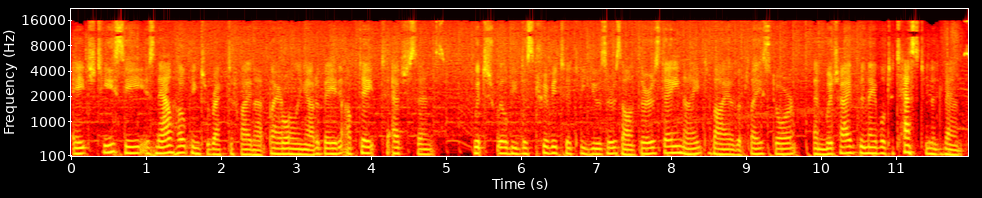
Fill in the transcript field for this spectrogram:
HTC is now hoping to rectify that by rolling out a beta update to EdgeSense which will be distributed to users on Thursday night via the Play Store, and which I've been able to test in advance.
